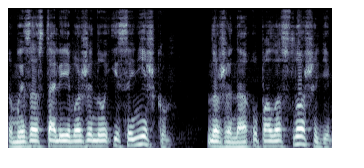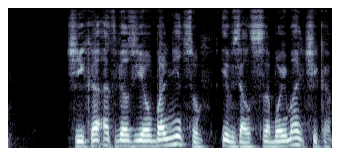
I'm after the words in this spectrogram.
Мы застали его жену и сынишку, но жена упала с лошади. Чика отвез ее в больницу и взял с собой мальчика.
